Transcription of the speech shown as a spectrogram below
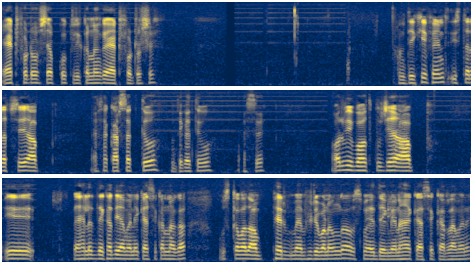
ऐड फ़ोटो से आपको क्लिक करना होगा ऐड फ़ोटो से। देखिए फ्रेंड्स इस तरफ़ से आप ऐसा कर सकते हो दिखाते हो ऐसे। और भी बहुत कुछ है, आप ये पहले देखा दिया मैंने कैसे करना होगा। उसके बाद आप फिर मैं वीडियो बनाऊँगा, उसमें देख लेना है कैसे कर रहा मैंने।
